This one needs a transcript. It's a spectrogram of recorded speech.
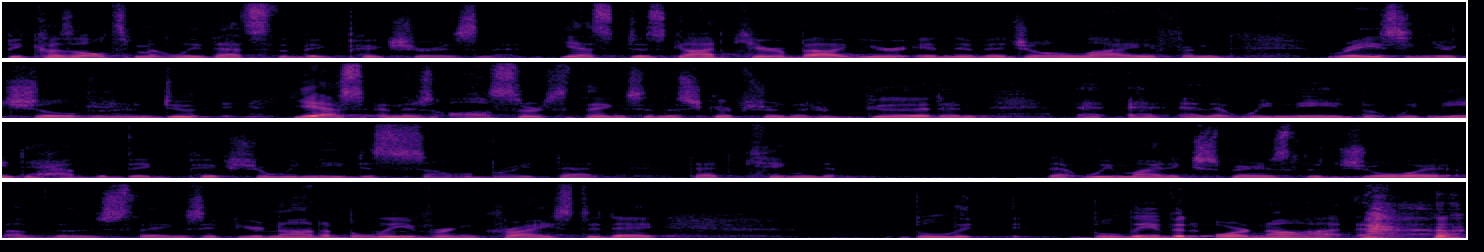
Because ultimately, that's the big picture, isn't it? Yes, does God care about your individual life and raising your children and do yes, and there's all sorts of things in the scripture that are good and, and, and that we need, but we need to have the big picture. We need to celebrate that, that kingdom, that we might experience the joy of those things. If you're not a believer in Christ today, believe it or not,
